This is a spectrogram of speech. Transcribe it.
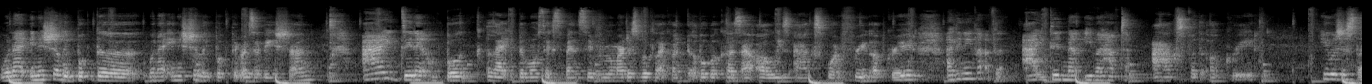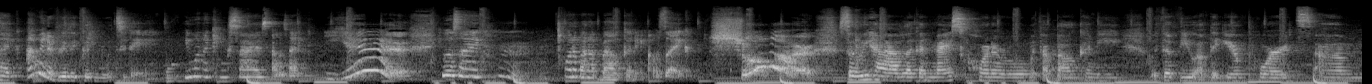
when I initially booked the, when I initially booked the reservation, I didn't book like the most expensive room. I just booked like a double because I always ask for a free upgrade. I didn't even have to, I did not even have to ask for the upgrade he was just like, I'm in a really good mood today. You want a king size? I was like, yeah. He was like, hmm, what about a balcony? I was like, sure. So we have like a nice corner room with a balcony with a view of the airport. Um,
